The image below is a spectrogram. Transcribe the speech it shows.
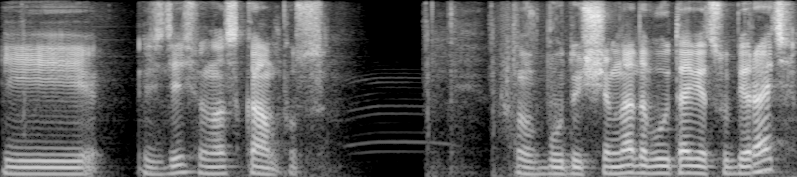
И здесь у нас кампус. В будущем надо будет овец убирать.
